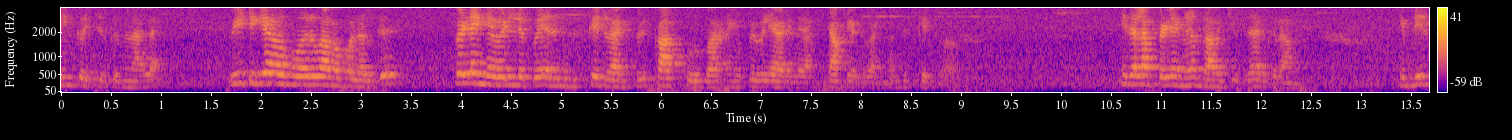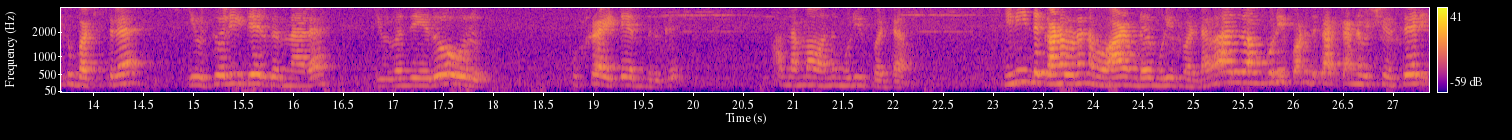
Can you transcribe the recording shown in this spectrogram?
லிங்க் வச்சுருக்கிறதுனால வீட்டுக்கே அவங்க வருவாங்க போல இருக்குது பிள்ளைங்க வெளியில் போய் அதுக்கு பிஸ்கெட் வாங்கி சொல்லி காசு கொடுப்பாரு. நீங்கள் போய் விளையாடுங்க. சாக்லேட் வாங்குங்க பிஸ்கெட் வாங்க. இதெல்லாம் பிள்ளைங்களும் கவனிச்சுட்டு தான் இருக்கிறாங்க. இப்படி இருக்கும் பட்சத்தில் இவர் சொல்லிக்கிட்டே இருக்கிறதுனால இவர் வந்து ஏதோ ஒரு புஷ்ஷாகிட்டே இருந்திருக்கு. அந்த அம்மா வந்து முடிவு பண்ணிட்டாங்க. இனி இந்த கணவருடன் நம்ம வாழ முடியாது முடிவு பண்ணிட்டாங்க. அது அவங்க முடிவு பண்ணது கரெக்டான விஷயம். சரி.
